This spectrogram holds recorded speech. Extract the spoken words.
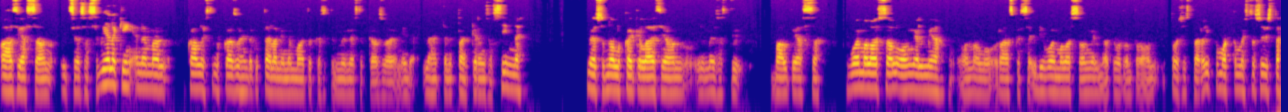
Aasiassa on itse asiassa vieläkin enemmän kallistunut kaasuhinta kuin täällä, niin ne maat, jotka sitten myy nestekaasua ja niitä lähettänyt tankkerinsa sinne. Myös on ollut kaikenlaisia, on ilmeisesti Baltiassa voimaloissa ollut ongelmia, on ollut Ranskassa ydinvoimaloissa ongelmia, tuotanto on toisistaan riippumattomista syistä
